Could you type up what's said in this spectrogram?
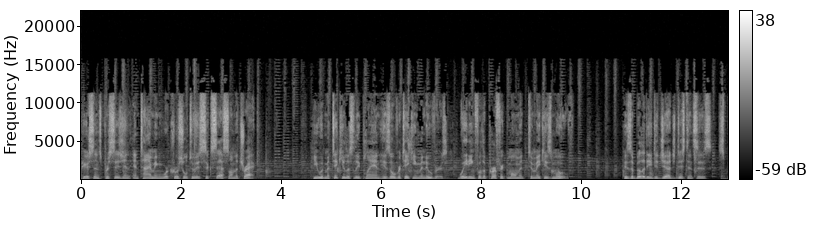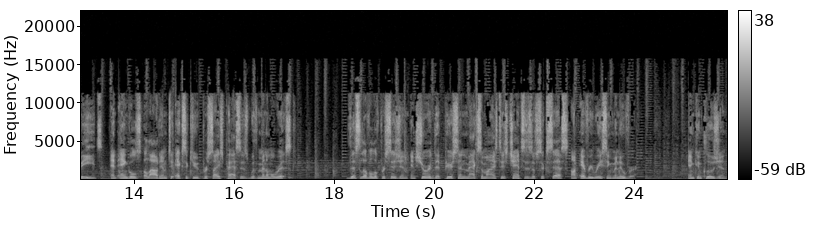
Pearson's precision and timing were crucial to his success on the track. He would meticulously plan his overtaking maneuvers, waiting for the perfect moment to make his move. His ability to judge distances, speeds, and angles allowed him to execute precise passes with minimal risk. This level of precision ensured that Pearson maximized his chances of success on every racing maneuver. In conclusion,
